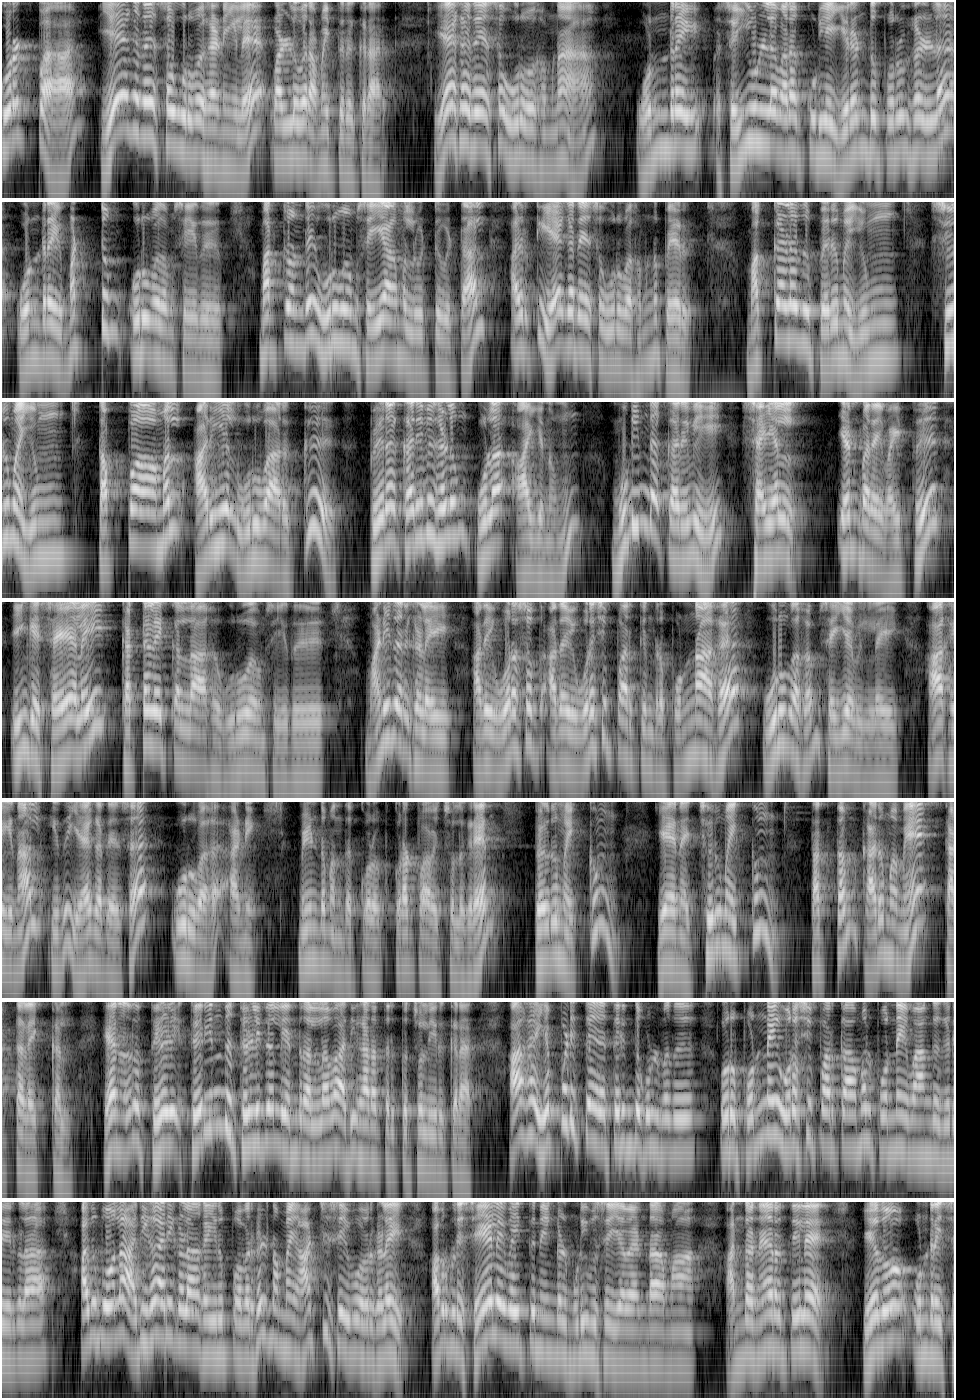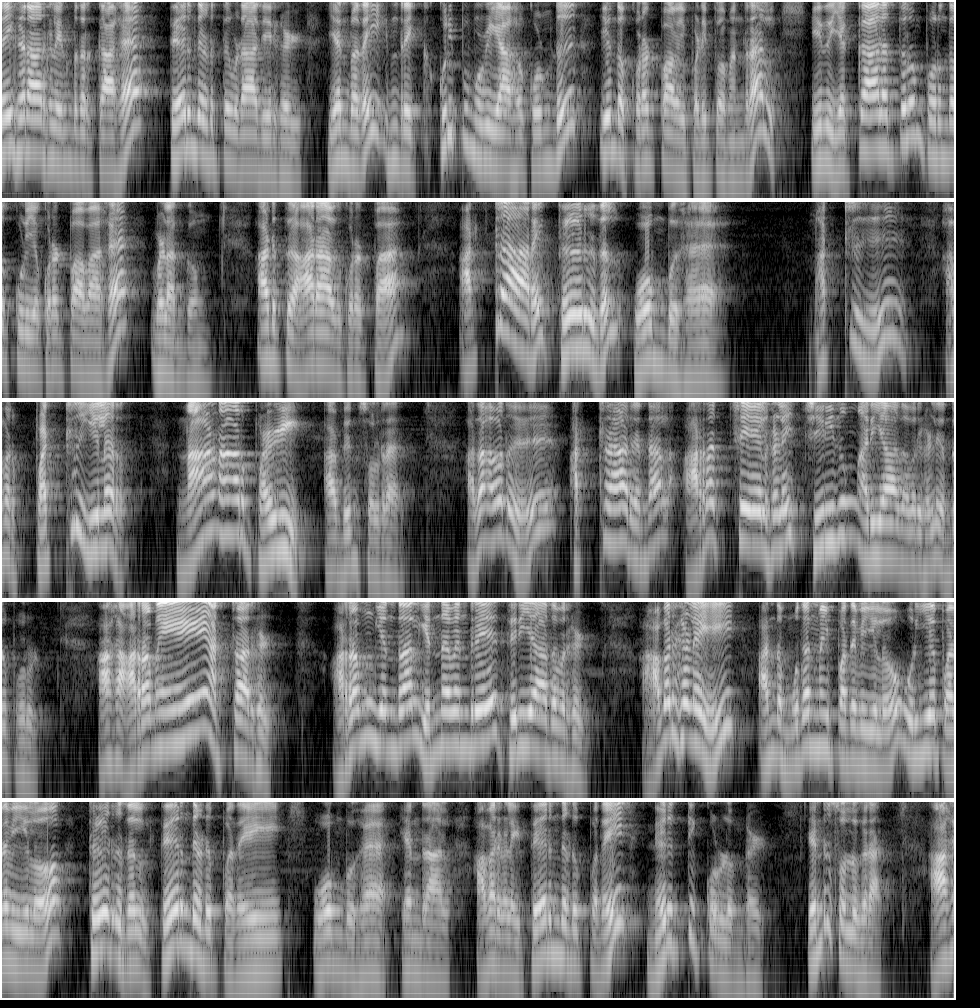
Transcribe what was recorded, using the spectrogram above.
குரட்பா ஏகதேச உருவகணியிலே வள்ளுவர் அமைத்திருக்கிறார். ஏகதேச உருவகம்னா ஒன்றை செய்யுள்ள வரக்கூடிய இரண்டு பொருள்களில் ஒன்றை மட்டும் உருவகம் செய்து மற்றொன்றை உருவகம் செய்யாமல் விட்டுவிட்டால் அதற்கு ஏகதேச உருவகம்னு பேர். மக்களது பெருமையும் சிறுமையும் தப்பாமல் அறியல் உருவாருக்கு பிற கருவிகளும் உல ஆயினும் முடிந்த கருவி செயல் என்பதை வைத்து இங்கே செயலை கட்டளைக்கல்லாக உருவகம் செய்து மனிதர்களை அதை உரச அதை உரசி பார்க்கின்ற பொன்னாக உருவகம் செய்யவில்லை. ஆகையினால் இது ஏகதேச உருவக அணி. மீண்டும் அந்த குர- குரட்பாவை சொல்லுகிறேன். பெருமைக்கும் ஏனை சிறுமைக்கும் தத்தம் கருமமே கட்டளைக்கல். ஏனென்றால் தெளி தெரிந்து தெளிதல் என்று அல்லவா அதிகாரத்திற்கு சொல்லியிருக்கிறார். ஆக எப்படி தெ தெரிந்து கொள்வது? ஒரு பொன்னை உரசி பார்க்காமல் பொன்னை வாங்குகிறீர்களா? அதுபோல அதிகாரிகளாக இருப்பவர்கள் நம்மை ஆட்சி செய்பவர்களை அவர்களுடைய செயலை வைத்து நீங்கள் முடிவு செய்ய வேண்டாமா? அந்த நேரத்திலே ஏதோ ஒன்றை செய்கிறார்கள் என்பதற்காக தேர்ந்தெடுத்து விடாதீர்கள் என்பதை இன்றைக்கு குறிப்பு மொழியாக கொண்டு இந்த குரட்பாவை படித்தோம் என்றால் இது எக்காலத்திலும் பொருந்தக்கூடிய குரட்பாவாக விளங்கும். அடுத்து ஆறாவது குரட்பா அற்றாரை தேறுதல் ஓம்புக. மற்று அவர் பற்று இலர் நானார் பழி அப்படின்னு சொல்கிறார் அதாவது அற்றார் என்றால் அறச்செயல்களை சிறிதும் அறியாதவர்கள் என்று பொருள். ஆக அறமே அற்றார்கள். அறம் என்றால் என்னவென்றே தெரியாதவர்கள். அவர்களை அந்த முதன்மை பதவியிலோ உரிய பதவியிலோ தேறுதல் தேர்ந்தெடுப்பதை ஓம்புக என்றால் அவர்களை தேர்ந்தெடுப்பதை நிறுத்தி கொள்ளுங்கள் என்று சொல்லுகிறார். ஆக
